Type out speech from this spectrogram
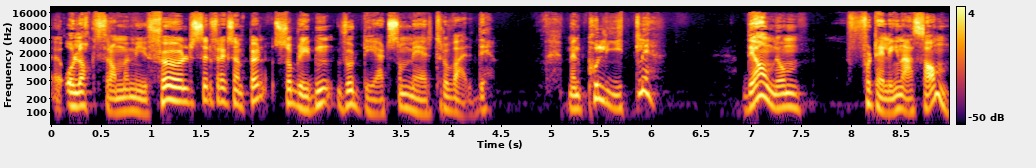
eh, og lagt fram med mye følelser, f.eks., så blir den vurdert som mer troverdig. Men pålitelig, det handler jo om fortellingen er sann,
